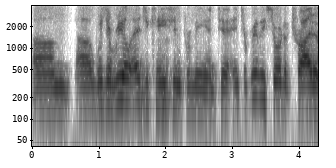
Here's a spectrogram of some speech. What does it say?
um, uh, was a real education for me and to and to really sort of try to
